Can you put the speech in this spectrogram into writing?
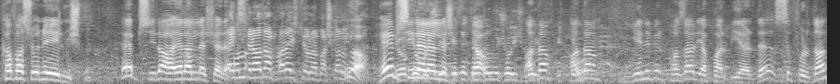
kafası öne eğilmiş mi? Hepsiyle helalleşerek. Ekstradan para istiyorlar başkanım. Yok, hepsiyle Yok, yok, o helalleşerek. şirkete Ya, takılmış o iş bu, adam, bitti o. adam yeni bir pazar yapar bir yerde sıfırdan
